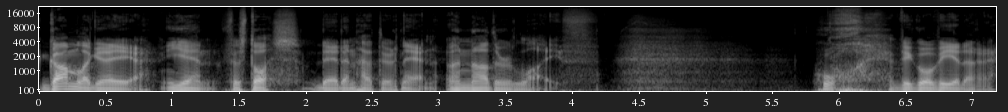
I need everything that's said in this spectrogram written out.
gamla grejer igen förstås. Det är den här turnén. Another Life. Oh, vi går vidare.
